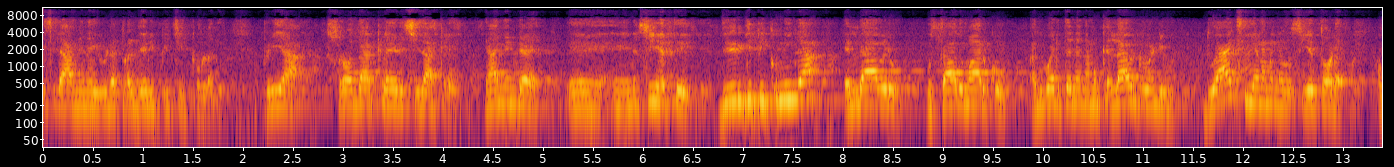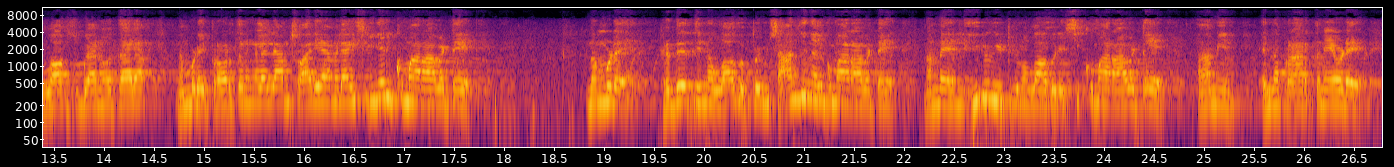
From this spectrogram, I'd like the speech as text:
ഇസ്ലാമിനെ ഇവിടെ പ്രചരിപ്പിച്ചിട്ടുള്ളത്. പ്രിയ ശ്രോതാക്കളെ രക്ഷിതാക്കളെ ഞാൻ എന്റെ നസീഹത്ത് ദീർഘിപ്പിക്കുന്നില്ല. എല്ലാവരും ഉസ്താദുമാർക്കും അതുപോലെ തന്നെ നമുക്ക് എല്ലാവർക്കും വേണ്ടിയും ദ്വാ ചെയ്യണമെന്ന വസീയത്തോടെ അള്ളാഹു സുബാനോത്താല നമ്മുടെ ഈ പ്രവർത്തനങ്ങളെല്ലാം സ്വാലിയാമലായി സ്വീകരിക്കുമാറാവട്ടെ. നമ്മുടെ ഹൃദയത്തിന് അള്ളാഹു എപ്പോഴും ശാന്തി നൽകുമാറാവട്ടെ. നമ്മെ ഇരു വീട്ടിലും അള്ളാഹു രക്ഷിക്കുമാറാവട്ടെ. ആമീൻ എന്ന പ്രാർത്ഥനയോടെ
